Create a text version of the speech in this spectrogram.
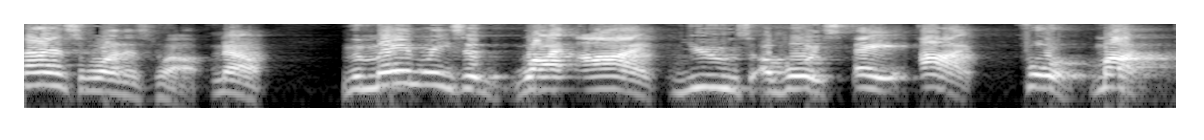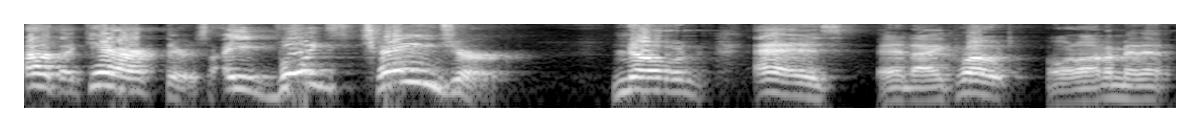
has one as well. Now, the main reason why I use a voice AI for my other characters, a voice changer, known as, and I quote, hold on a minute.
